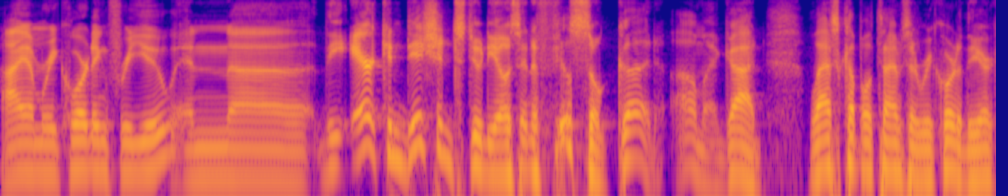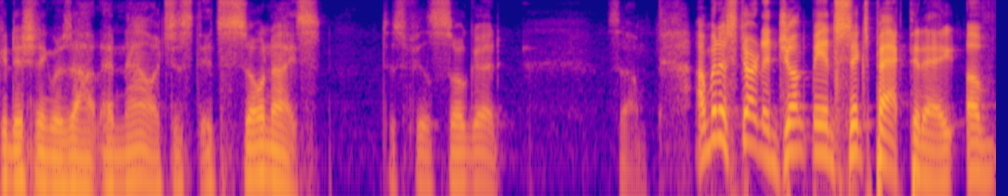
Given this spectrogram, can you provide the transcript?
I am recording for you in uh, the air conditioned studios, and it feels so good. Oh my God! Last couple of times I recorded, the air conditioning was out, and now it's just it's so nice. just feels so good. So I'm gonna start a junk Junkman six pack today. Of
